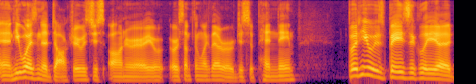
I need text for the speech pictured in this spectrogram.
And he wasn't a doctor, it was just honorary or, or something like that, or just a pen name. But he was basically a,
